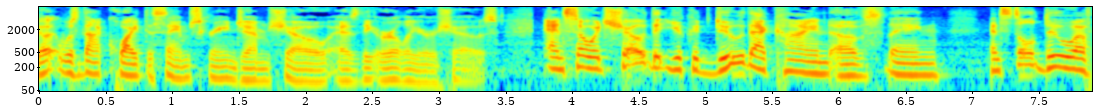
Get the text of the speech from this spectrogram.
It was not quite the same Screen Gem show as the earlier shows. And so it showed that you could do that kind of thing and still do a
